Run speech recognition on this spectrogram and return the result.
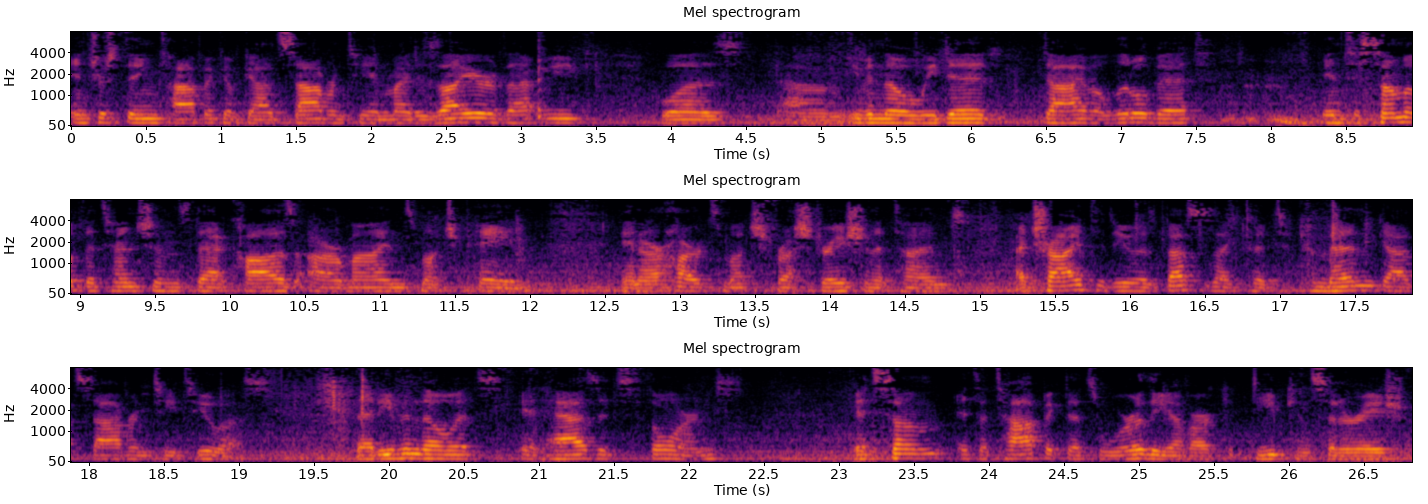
interesting topic of God's sovereignty, and my desire that week was, um, even though we did dive a little bit into some of the tensions that cause our minds much pain and our hearts much frustration at times, I tried to do as best as I could to commend God's sovereignty to us. That even though it's it has its thorns, it's some it's a topic that's worthy of our deep consideration.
